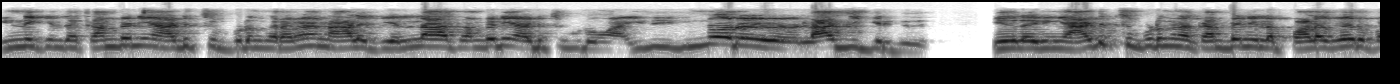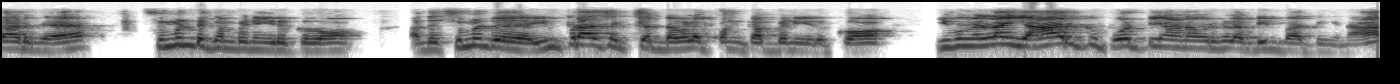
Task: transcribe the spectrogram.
இன்னைக்கு இந்த கம்பெனியை அடிச்சு புடுங்குறவன் நாளைக்கு எல்லா கம்பெனியும் அடிச்சு விடுவான் இது இன்னொரு லாஜிக் இருக்குது. இதுல இவங்க அடிச்சு புடுங்கின கம்பெனில பல பேர் பாருங்க. சிமெண்ட் கம்பெனி இருக்கிறோம் அந்த சிமெண்ட் இன்ஃப்ராஸ்ட்ரக்சர் டெவலப்மெண்ட் கம்பெனி இருக்கும். இவங்க எல்லாம் யாருக்கு போட்டியானவர்கள் அப்படின்னு பாத்தீங்கன்னா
